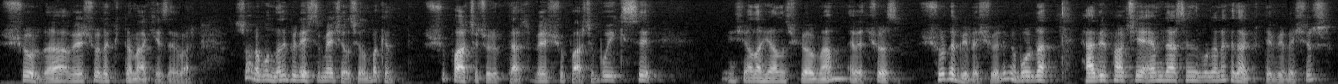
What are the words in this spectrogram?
şurada ve şurada kütle merkezleri var. Sonra bunları birleştirmeye çalışalım. Bakın şu parça çocuklar ve şu parça. Bu ikisi inşallah yanlış görmem. Evet şurası. Şurada birleşiyor değil mi? Burada her bir parçaya m derseniz burada ne kadar kütle birleşir?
